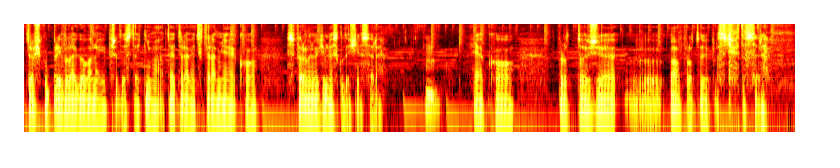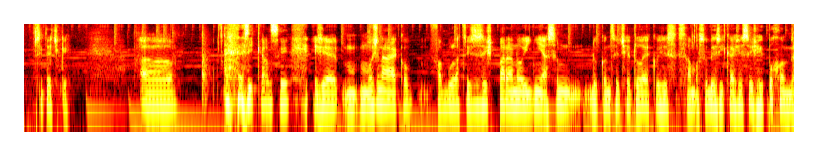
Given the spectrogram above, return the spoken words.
trošku privilegovaný před ostatníma a to je teda věc, která mě jako s proměnutím neskutečně sere. Hmm. Jako, protože, no, protože prostě to sere. Tři tečky. Uh, říkal si, že možná jako fabulace, že jsi paranoidní. Já jsem dokonce četl, jako, že sám o sobě říká, že jsi hypochondr.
